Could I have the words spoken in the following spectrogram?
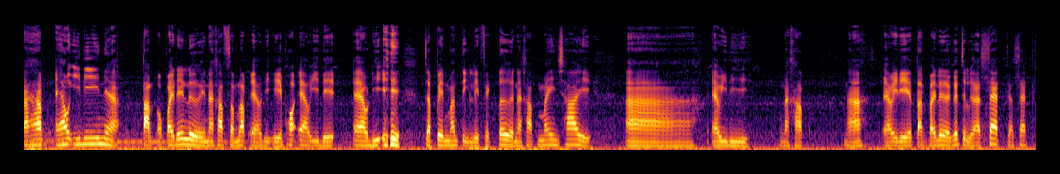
นะครับ LED เนี่ยตัดออกไปได้เลยนะครับสำหรับ LDA เพราะ LED LDA จะเป็นมัลติ r e เฟ c เตอร์นะครับ ไม่ใช่ LED นะครับนะ LED ตัดไปเลยก็จะเหลือ Z กับ ZP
